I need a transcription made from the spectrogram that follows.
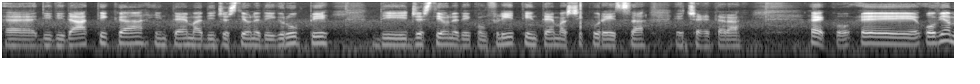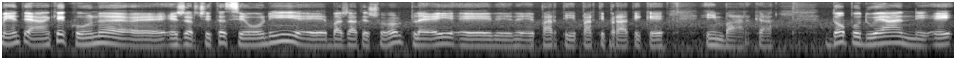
eh, di didattica, in tema di gestione dei gruppi, di gestione dei conflitti, in tema sicurezza eccetera. Ecco, e ovviamente anche con eh, esercitazioni eh, basate sul roleplay e, e parti, parti, pratiche in barca. Dopo due anni e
